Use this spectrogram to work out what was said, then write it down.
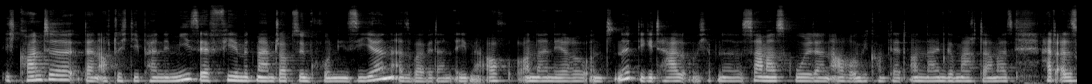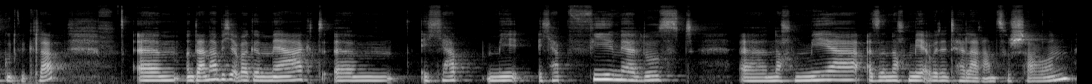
ich konnte dann auch durch die Pandemie sehr viel mit meinem Job synchronisieren, also weil wir dann eben auch Online-Lehre und ne, digital, ich habe eine Summer School dann auch irgendwie komplett online gemacht damals, hat alles gut geklappt. Ähm, und dann habe ich aber gemerkt, ähm, ich habe ich hab viel mehr Lust, äh, noch mehr, also noch mehr über den Tellerrand zu schauen.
